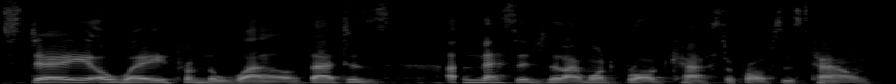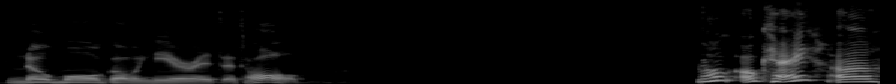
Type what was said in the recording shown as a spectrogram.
Stay away from the well. That is a message that I want broadcast across this town. No more going near it at all. Oh, okay. Uh,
